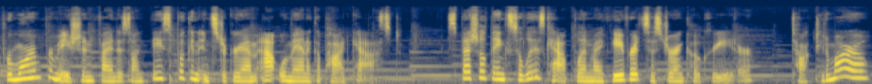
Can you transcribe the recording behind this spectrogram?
For more information, find us on Facebook and Instagram at Womanica Podcast. Special thanks to Liz Kaplan, my favorite sister and co creator. Talk to you tomorrow.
